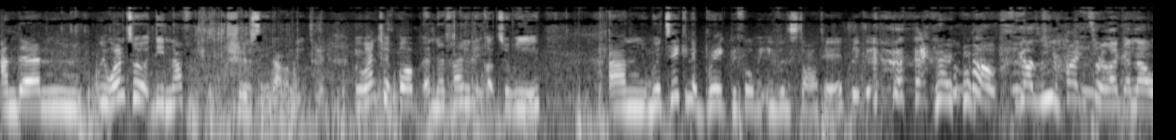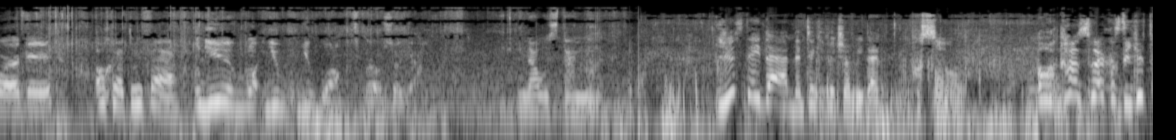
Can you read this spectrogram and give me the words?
and then we went to the naf. Shouldn't say that on internet. We went to a pub, and then finally got to we, and we're taking a break before we even started. no, because we hiked for like an hour. Okay. Okay, to be fair, You you you walked, bro. So yeah. Now we're standing. you stay there and then take a picture of me. Then pussy. Oh, I can't swear because the YouTube.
